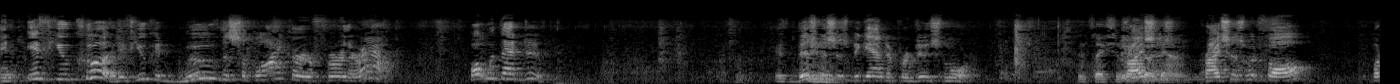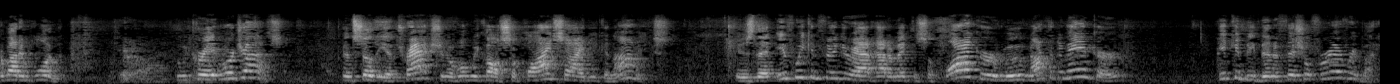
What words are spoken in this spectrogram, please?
And if you could, if you could move the supply curve further out, what would that do? If businesses began to produce more, Inflation would go prices, down. prices would fall. What about employment? It would create more jobs. And so the attraction of what we call supply side economics is that if we can figure out how to make the supply curve move, not the demand curve, it can be beneficial for everybody.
